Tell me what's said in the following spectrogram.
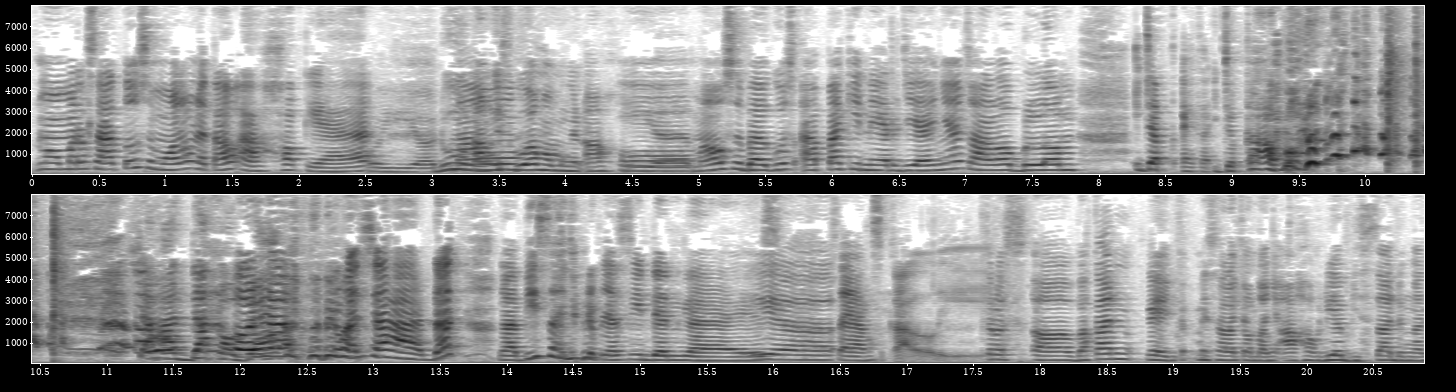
nomor satu semua orang udah tahu Ahok ya. oh iya duh Mau- nangis gua ngomongin Ahok Iya, mau sebagus apa kinerjanya kalau belum ijab eh ijab kabul. syahadat kau oh iya, lewat syahadat nggak bisa jadi presiden guys. Iya. Sayang sekali. terus uh, bahkan kayak misalnya contohnya Ahok dia bisa dengan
